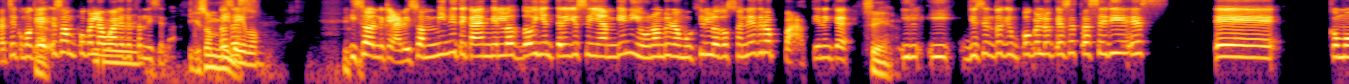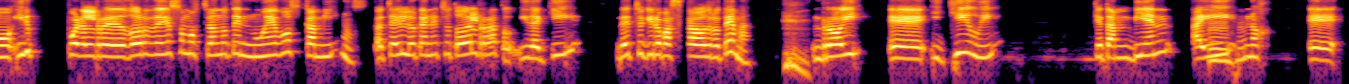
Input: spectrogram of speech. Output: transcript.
¿Cachai? Como que Claro. esa es un poco la hueá que te Mm. están diciendo. Y que son Entonces, minis. Sí, po. Y son, claro, y son mini y te caen bien los dos y entre ellos se llevan bien y un hombre y una mujer, los dos son heteros, pa, tienen que... Sí. Y, y yo siento que un poco lo que hace esta serie es eh, como ir por alrededor de eso mostrándote nuevos caminos, ¿cachai? Lo que han hecho todo el rato. Y de aquí, de hecho, quiero pasar a otro tema. Roy eh, y Keely, que también ahí nos... eh,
